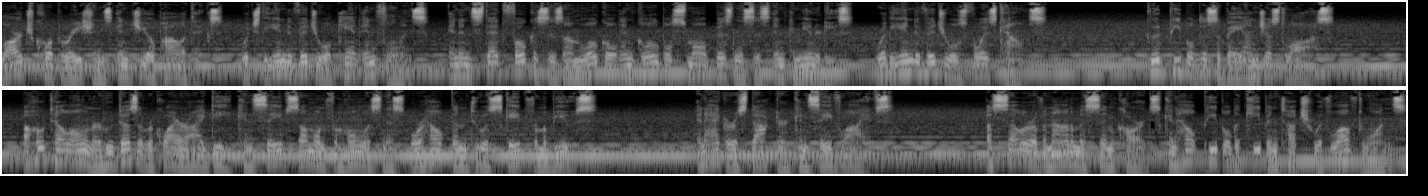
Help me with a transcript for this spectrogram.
large corporations and geopolitics, which the individual can't influence, and instead focuses on local and global small businesses and communities, where the individual's voice counts. Good people disobey unjust laws. A hotel owner who doesn't require ID can save someone from homelessness or help them to escape from abuse. An agorist doctor can save lives. A seller of anonymous SIM cards can help people to keep in touch with loved ones,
